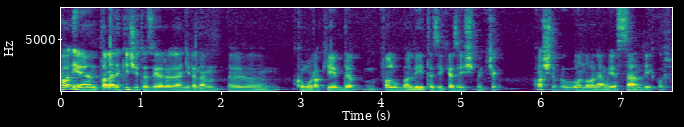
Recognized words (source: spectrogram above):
van ilyen, talán egy kicsit azért ennyire nem ö, komor kép, de valóban létezik ez, és még csak azt sem gondolnám, hogy ez szándékos.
